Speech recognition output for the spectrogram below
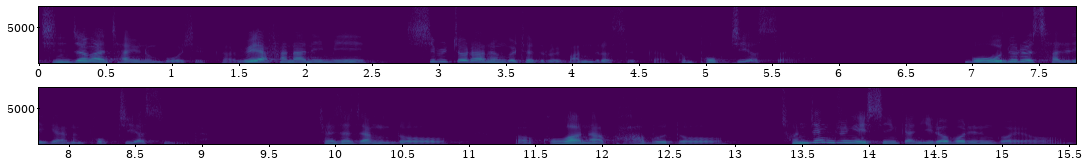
진정한 자유는 무엇일까? 왜 하나님이 11조라는 걸 제대로 만들었을까? 그건 복지였어요. 모두를 살리게 하는 복지였습니다. 제사장도 어, 고아나 과부도 전쟁 중에 있으니까 잃어버리는 거예요.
